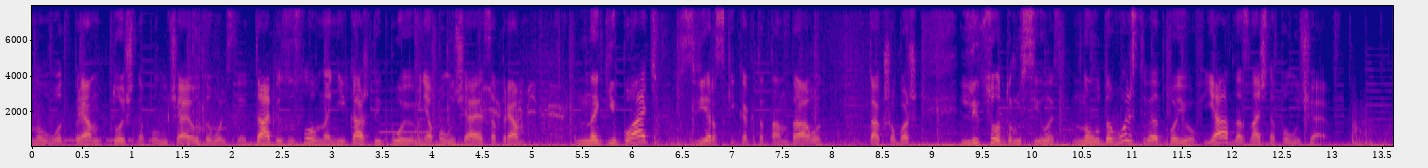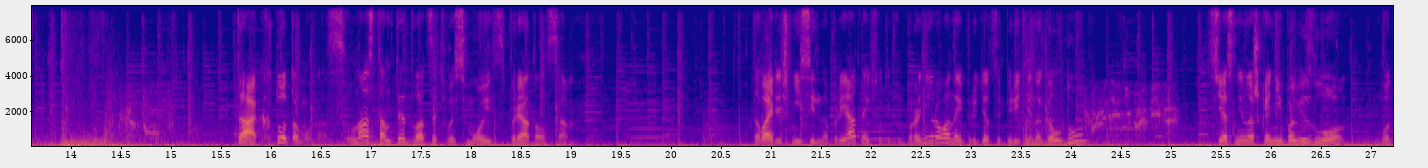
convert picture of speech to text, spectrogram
ну вот прям точно получаю удовольствие. Да, безусловно, не каждый бой у меня получается прям нагибать зверски как-то там, да, вот так, чтобы аж лицо трусилось. Но удовольствие от боев я однозначно получаю. Так, кто там у нас? У нас там Т-28 спрятался. Товарищ не сильно приятный, все-таки бронированный. Придется перейти на голду. Сейчас немножко не повезло. Вот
